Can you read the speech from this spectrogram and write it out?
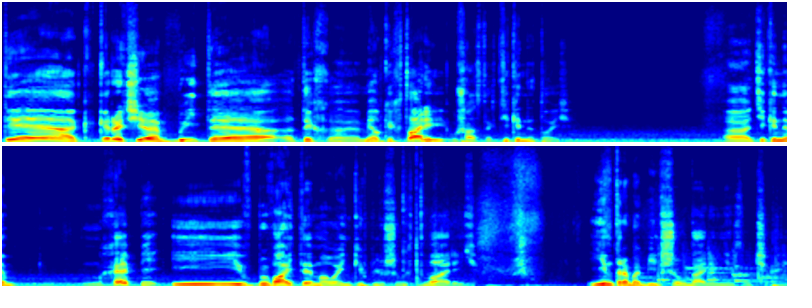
Так, коротше, бийте е, тих е, мелких тварей ушастих, тільки не той. Е, тільки не хеппі і вбивайте маленьких плюшевих тварей. Їм треба більше ударів, ніж звичайно.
